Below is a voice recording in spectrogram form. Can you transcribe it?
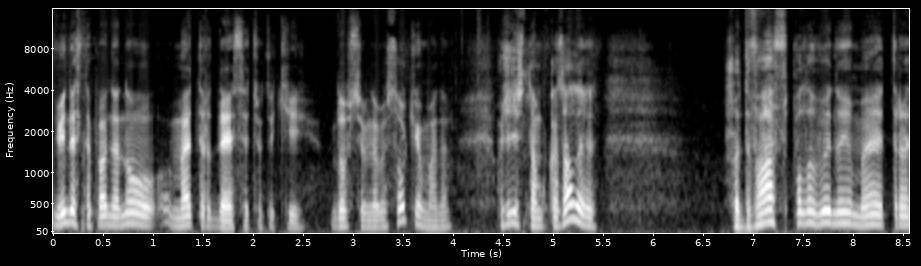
Він десь, напевно, ну, метр десять, отакий. Зовсім невисокий у мене. Хоча десь там казали, що 2,5 метра,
